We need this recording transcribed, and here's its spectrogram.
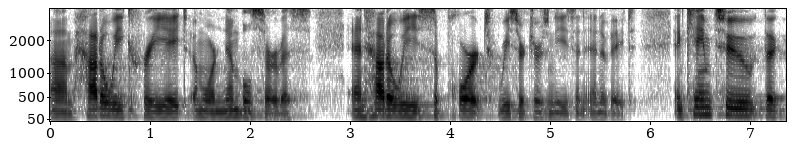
Um, how do we create a more nimble service? And how do we support researchers' needs and innovate? And came to the,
